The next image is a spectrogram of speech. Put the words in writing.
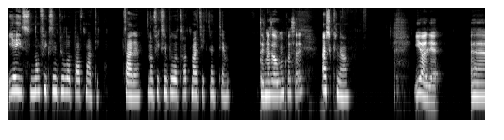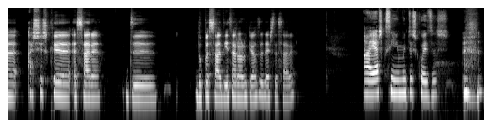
e é isso. Não fiques em piloto automático. Sara, não fiques em piloto automático tanto tempo. Tens mais algum conselho? Acho que não. E olha, uh, achas que a Sara de, do passado ia estar orgulhosa desta Sara? Ai, acho que sim, muitas coisas.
